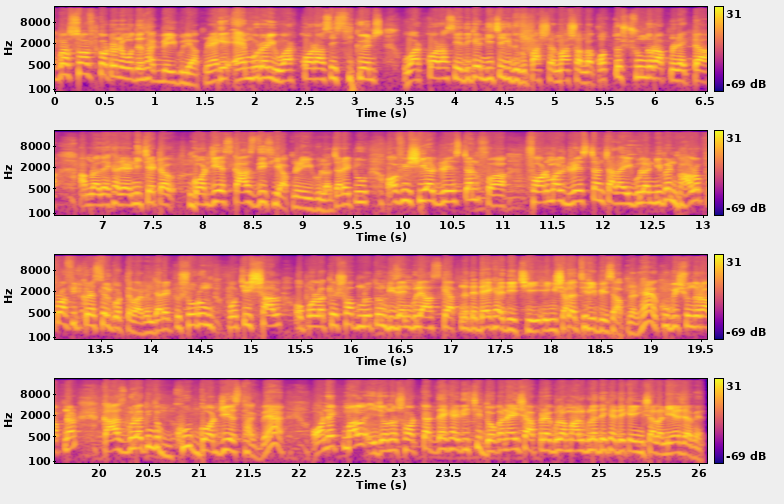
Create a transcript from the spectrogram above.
একবার সফট কটনের মধ্যে থাকবে এইগুলি আপনার। এমব্রয়ডারি ওয়ার্ক করা আছে সিকোয়েন্স ওয়ার্ক করা আছে, এদিকে নিচে কিন্তু পাশে মাশাল্লাহ কত সুন্দর আপনার একটা আমরা দেখা যায় নিচে একটা গর্জিয়াস কাজ দিছি আপনার এইগুলা। যারা একটু অফিসিয়াল ড্রেস চান ফর্মাল ড্রেস চান যারা এইগুলো নেবেন ভালো প্রফিট করে সেল করতে পারবেন। যারা একটু শোরুম পঁচিশ সাল উপলক্ষে সব নতুন ডিজাইনগুলো আজকে আপনাদের দেখাই দিচ্ছি ইনশাল্লাহ থ্রি পিস আপনার। হ্যাঁ খুবই সুন্দর আপনার। কাজগুলো কিন্তু খুব গর্জিয়াস থাকবে হ্যাঁ। অনেক মাল এই জন্য শর্টকাট দেখাই দিচ্ছি। দোকানে এসে আপনারা এগুলো মালগুলো দেখে দেখে ইনশাল্লাহ নিয়ে যাবেন।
